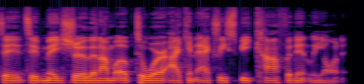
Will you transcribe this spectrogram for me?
to to make sure that I'm up to where I can actually speak confidently on it.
